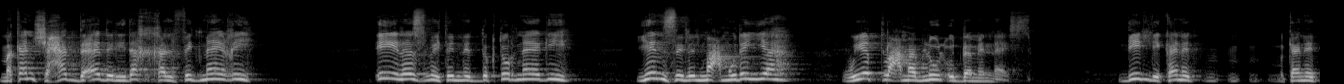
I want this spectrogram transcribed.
ما كانش حد قادر يدخل في دماغي إيه لازمة إن الدكتور ناجي ينزل المعمودية ويطلع مبلول قدام الناس. دي اللي كانت كانت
